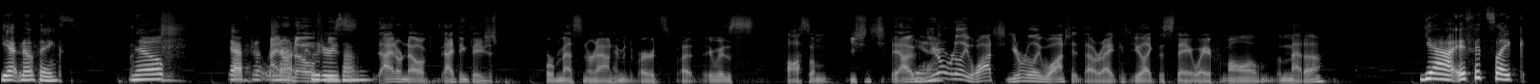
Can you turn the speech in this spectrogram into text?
Yeah, no thanks. Nope. Definitely I don't not know. If he's, on. I don't know. If, I think they just were messing around him and diverts, but it was awesome. You should. Uh, Yeah. You don't really watch. You don't really watch it though, right? Because you like to stay away from all the meta. Yeah, if it's like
